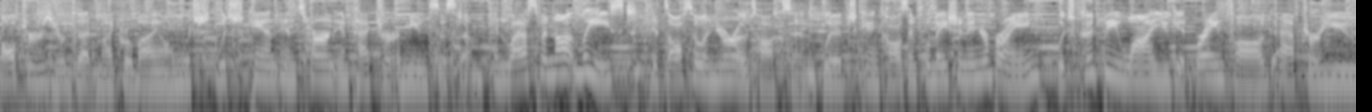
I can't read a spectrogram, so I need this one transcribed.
alters your gut microbiome, which which can in turn impact your immune system. And last but not least, it's also a neurotoxin, which can cause inflammation in your brain, which could be why you get brain fog after you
